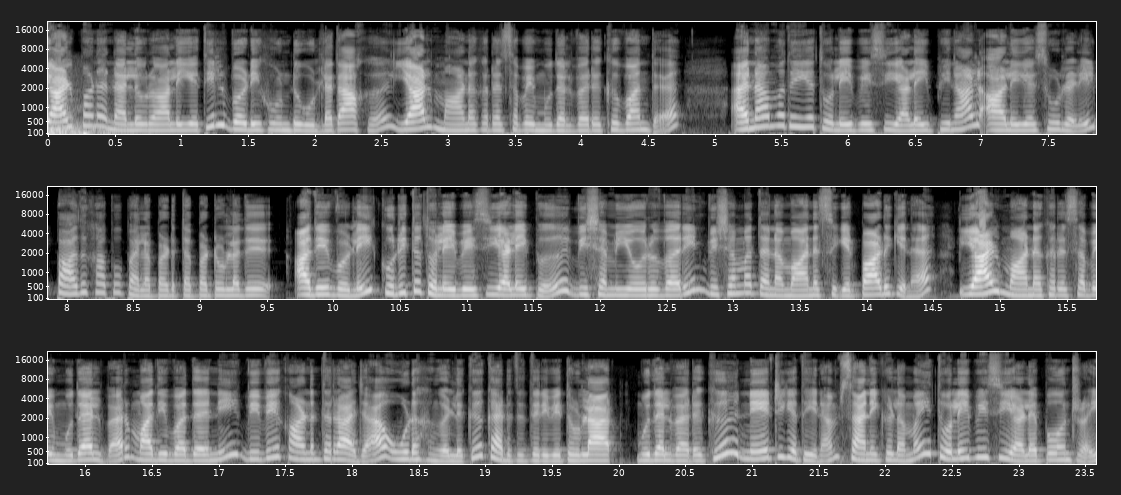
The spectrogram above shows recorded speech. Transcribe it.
யாழ்ப்பாண நல்லூர் ஆலயத்தில் வெடிகுண்டு உள்ளதாக யாழ் மாநகர சபை முதல்வருக்கு வந்த அனாமதேய தொலைபேசி அழைப்பினால் ஆலய சூழலில் பாதுகாப்பு பலப்படுத்தப்பட்டுள்ளது. அதேவேளை குறித்த தொலைபேசி அழைப்பு விஷமியொருவரின் விஷமத்தனமான செயற்பாடு என யாழ் மாநகர சபை முதல்வர் மதிவதனி விவேகானந்த ராஜா ஊடகங்களுக்கு கருத்து தெரிவித்துள்ளார். முதல்வருக்கு நேற்றைய தினம் சனிக்கிழமை தொலைபேசி அழைப்பு ஒன்றை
